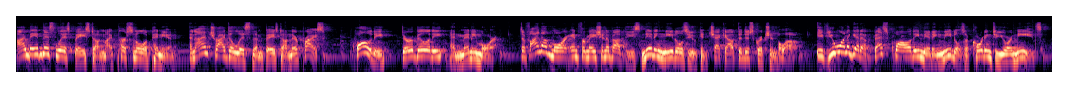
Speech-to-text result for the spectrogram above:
I made this list based on my personal opinion, and I've tried to list them based on their price, quality, durability, and many more. To find out more information about these knitting needles, you can check out the description below. If you want to get a best quality knitting needles according to your needs,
